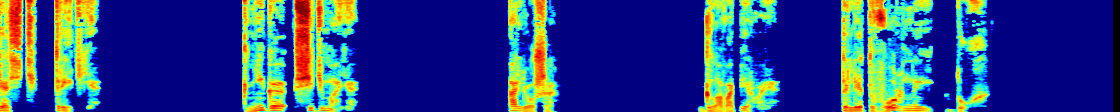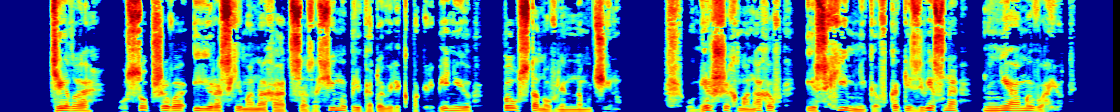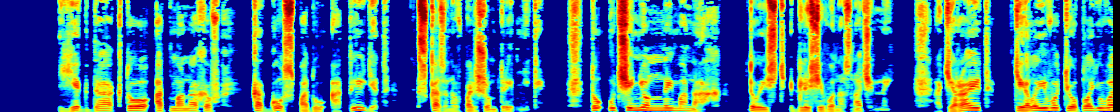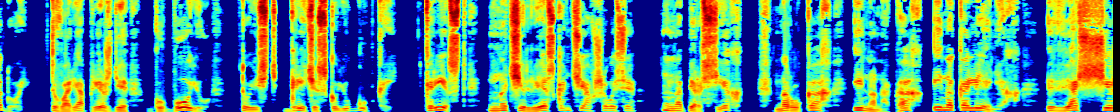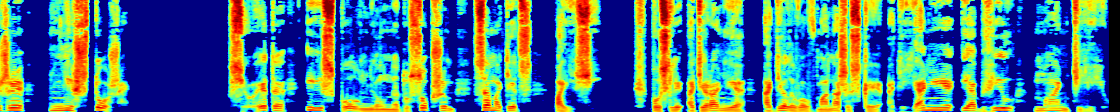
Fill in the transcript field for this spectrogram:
Часть третья. Книга седьмая. Алёша. Глава первая. Тлетворный дух. Тело усопшего иеросхимонаха отца Зосимы приготовили к погребению по установленному чину. Умерших монахов и схимников, как известно, не омывают. Егда кто от монахов ко Господу отыдет, сказано в Большом Требнике, то учиненный монах, то есть для сего назначенный, отирает тело его теплою водой, творя прежде губою, то есть греческую губкой, крест на челе скончавшегося, на персех, на руках и на ногах и на коленях, вяще же ничто же. Все это и исполнил над усопшим сам отец Паисий. После отирания одел его в монашеское одеяние и обвил мантиею,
